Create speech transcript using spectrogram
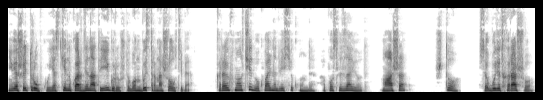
Не вешай трубку. Я скину координаты Игорю, чтобы он быстро нашел тебя». Краев молчит буквально две секунды, а после зовет. Маша? Что? Все будет хорошо.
